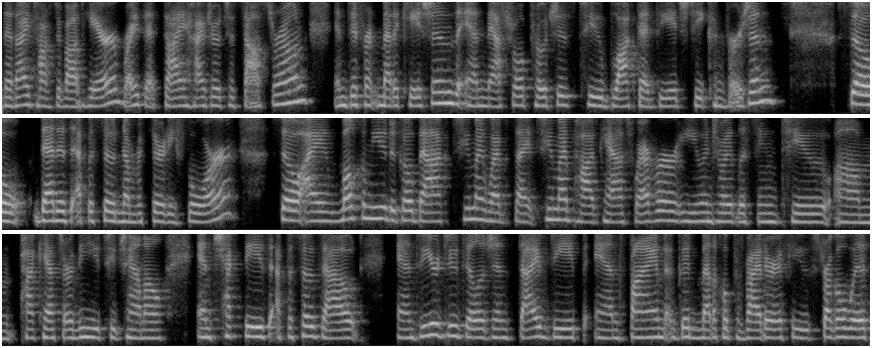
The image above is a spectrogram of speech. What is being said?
that I talked about here, right? That dihydrotestosterone and different medications and natural approaches to block that DHT conversion. So that is episode number 34. So I welcome you to go back to my website, to my podcast, wherever you enjoyed listening to um, podcasts or the YouTube channel, and check these episodes out and do your due diligence, dive deep, and find a good medical provider if you struggle with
